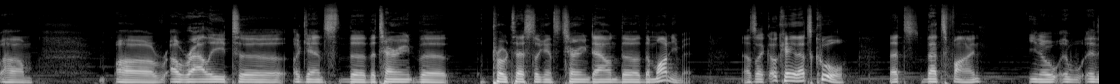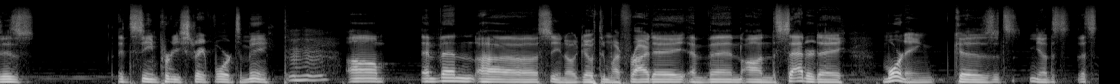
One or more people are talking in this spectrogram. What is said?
um, uh, a rally to against the the tearing the protest against tearing down the the monument. I was like, okay, that's cool. That's that's fine. You know, it, it is. It seemed pretty straightforward to me. Um, and then uh, so you know, go through my Friday, and then on the Saturday morning, because it's you know that's that's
